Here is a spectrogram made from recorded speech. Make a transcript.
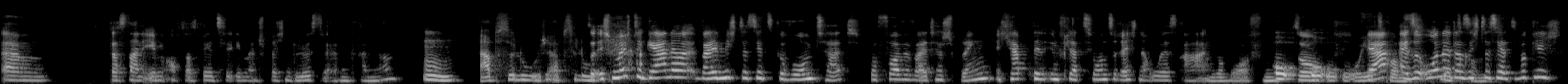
ähm, dass dann eben auch das Rätsel eben entsprechend gelöst werden kann. Ne? Mhm, absolut, absolut. So, ich möchte gerne, weil mich das jetzt gewurmt hat, bevor wir weiterspringen, ich habe den Inflationsrechner USA angeworfen. oh, so. oh, oh, oh, jetzt Ja, kommt's, also ohne, jetzt dass ich kommt's. das jetzt wirklich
